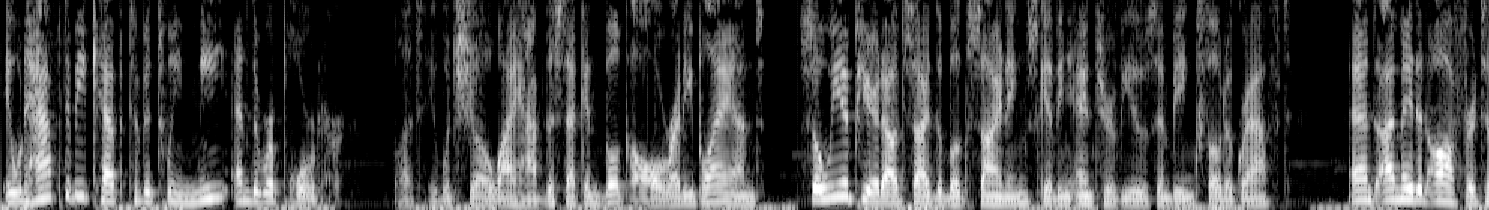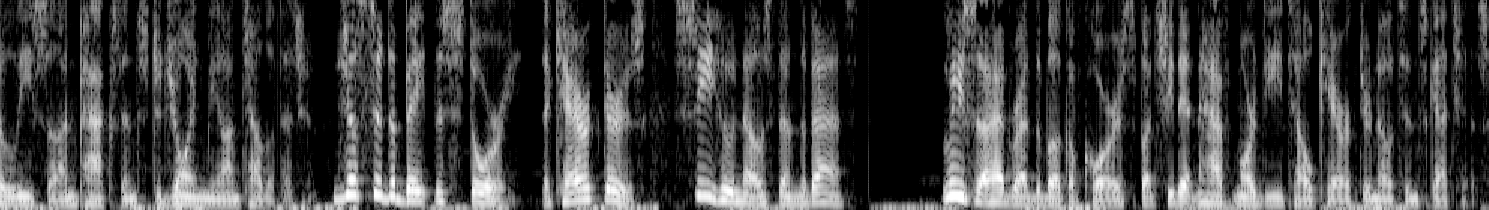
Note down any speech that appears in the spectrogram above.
it would have to be kept to between me and the reporter. But it would show I have the second book already planned. So we appeared outside the book signings, giving interviews and being photographed. And I made an offer to Lisa and Paxsons to join me on television, just to debate the story, the characters, see who knows them the best. Lisa had read the book, of course, but she didn't have more detailed character notes and sketches,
